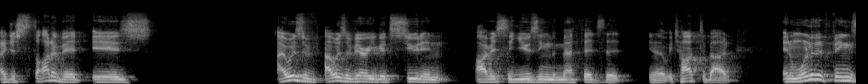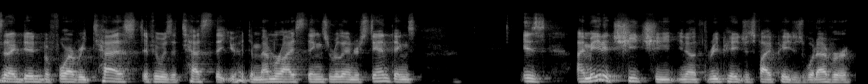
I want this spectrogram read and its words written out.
I just thought of it is I was a, I was a very good student, obviously using the methods that you know that we talked about. And one of the things that I did before every test, if it was a test that you had to memorize things, really understand things, is I made a cheat sheet, you know, three pages, five pages, whatever,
